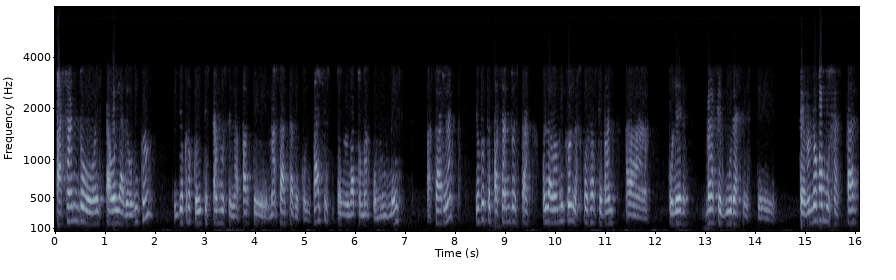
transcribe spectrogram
Pasando esta ola de Omicron, yo creo que ahorita estamos en la parte más alta de contagios, entonces nos va a tomar como un mes pasarla. Yo creo que pasando esta ola de las cosas se van a poner más seguras, este, pero no vamos a estar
